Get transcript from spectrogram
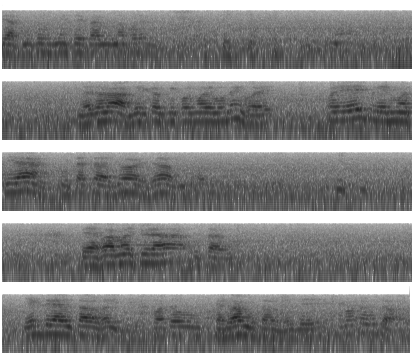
અને આટલું તો નીચે ચાલવું ના પડે. ને. મેં જાણો અમેરિકન પીપલમાં એવું નહીં હોય પણ એ પ્લેનમાંથી આ ઉતરતા જોડ જમ. તહેવારમાં ચૂડા ઉતારું. એક જગ્યાએ ઉતાવળ હોય છે કાં તો ચડવામાં ઉતાવળ હોય છે કાં તો ઉતાવળ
